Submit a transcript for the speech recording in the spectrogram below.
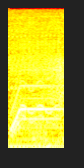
Woo!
